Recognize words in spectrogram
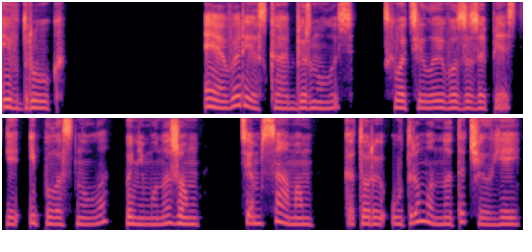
и вдруг... Эва резко обернулась, схватила его за запястье и полоснула по нему ножом, тем самым, который утром он наточил ей.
